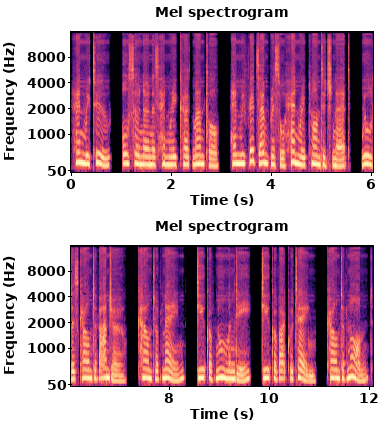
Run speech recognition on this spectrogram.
Henry II, also known as Henry Curtmantle, Henry Fitz-Empress or Henry Plantagenet, ruled as Count of Anjou, Count of Maine, Duke of Normandy, Duke of Aquitaine, Count of Nantes,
